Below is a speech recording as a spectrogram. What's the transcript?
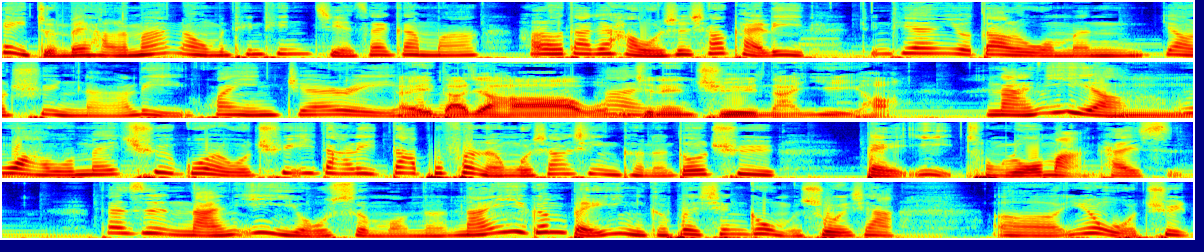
嘿，准备好了吗？让我们听听姐在干嘛。Hello，大家好，我是肖凯丽。今天又到了我们要去哪里？欢迎 Jerry。嘿，大家好，我们今天去南艺哈。南艺啊，嗯、哇，我没去过。我去意大利，大部分人我相信可能都去北义，从罗马开始。但是南艺有什么呢？南艺跟北艺，你可不可以先跟我们说一下？呃，因为我去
